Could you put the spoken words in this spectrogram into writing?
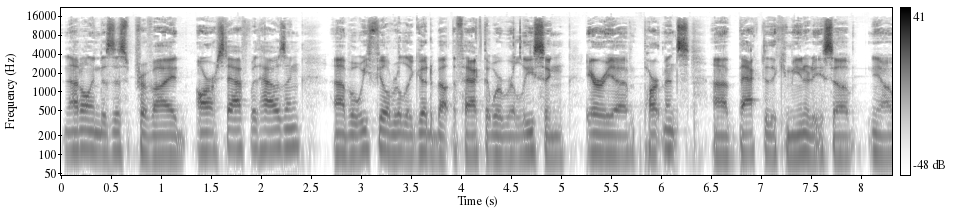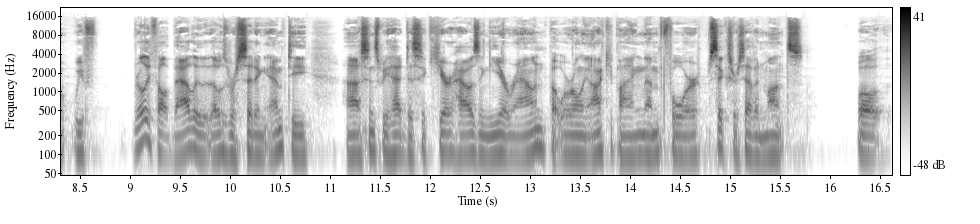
not only does this provide our staff with housing, uh, but we feel really good about the fact that we're releasing area apartments uh, back to the community. So, you know, we've really felt badly that those were sitting empty uh, since we had to secure housing year round, but we're only occupying them for six or seven months. Well,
